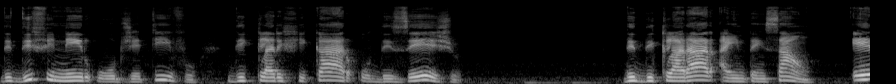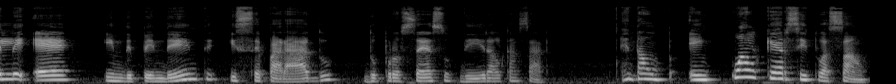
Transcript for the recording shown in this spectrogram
de definir o objetivo, de clarificar o desejo, de declarar a intenção, ele é independente e separado do processo de ir alcançar. Então, em qualquer situação,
